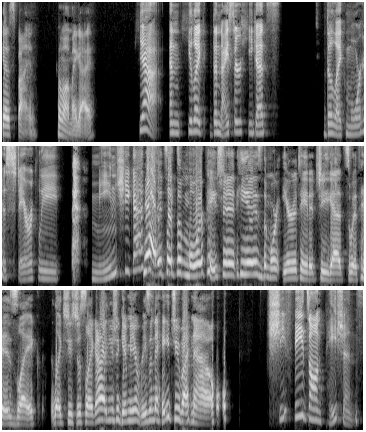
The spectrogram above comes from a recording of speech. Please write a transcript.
get a spine. Come on, my guy. Yeah. And he like the nicer he gets, the like more hysterically mean she gets. Yeah, it's like the more patient he is, the more irritated she gets with his like like she's just like, "Ah, you should give me a reason to hate you by now." She feeds on patience.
